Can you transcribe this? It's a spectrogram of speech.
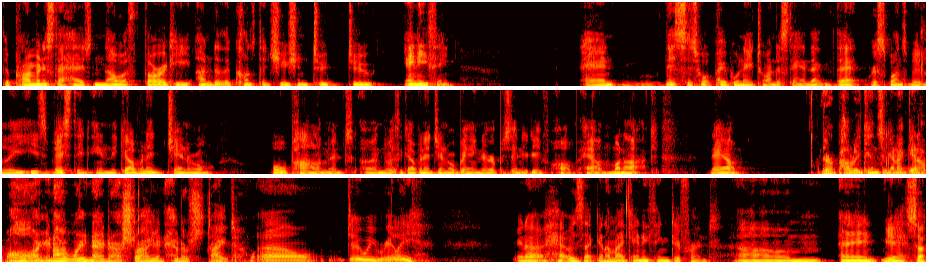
the Prime Minister has no authority under the Constitution to do anything. And this is what people need to understand that that responsibility is vested in the Governor General or Parliament, and with the Governor General being the representative of our monarch. Now, the Republicans are going to get up, oh, you know, we need an Australian head of state. Well, do we really? You know, how is that going to make anything different? Um, and yeah, so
